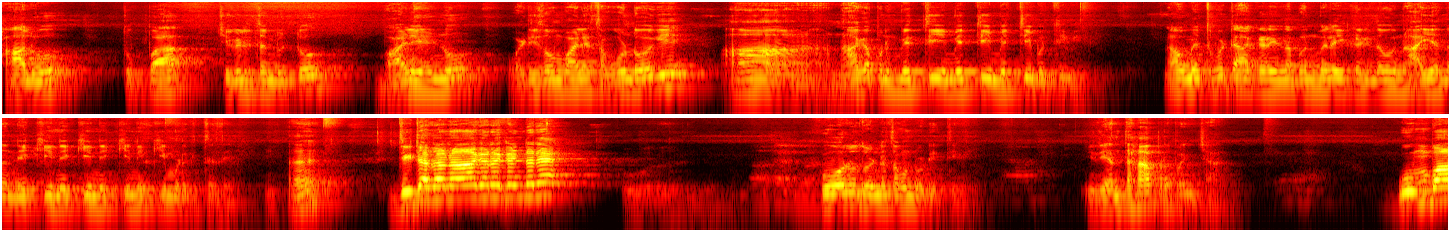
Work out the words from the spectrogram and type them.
ಹಾಲು, ತುಪ್ಪ ಚಿಗಳಿ ತಂಬಿಟ್ಟು ಬಾಳೆಹಣ್ಣು ಒಡಿಸೊಂಬಾಳೆ ತಗೊಂಡೋಗಿ ಆ ನಾಗಪ್ಪನಿಗೆ ಮೆತ್ತಿ ಮೆತ್ತಿ ಮೆತ್ತಿ ಬರ್ತೀವಿ ನಾವು ಮೆತ್ತಬಿಟ್ಟು ಆ ಕಡೆಯಿಂದ ಬಂದಮೇಲೆ ಈ ಕಡೆಯಿಂದ ಹೋಗಿ ನಾಯಿಯನ್ನು ನೆಕ್ಕಿ ನೆಕ್ಕಿ ನೆಕ್ಕಿ ನೆಕ್ಕಿ ಮಡಗ್ತದೆ. ಹಾಂ ದಿಟದ ನಾಗರ ಕಂಡರೆ ಕೋಲು ದೊಣ್ಣೆ ತಗೊಂಡು ಹೊಡಿತೀವಿ. ಇದು ಎಂತಹ ಪ್ರಪಂಚ? ಉಂಬಾ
